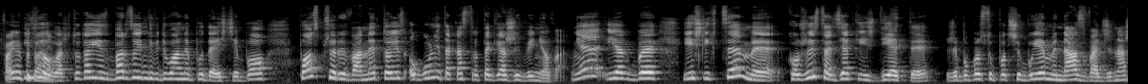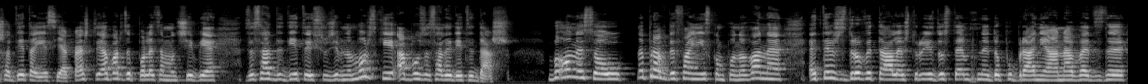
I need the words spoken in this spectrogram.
Fajne pytanie. I zobacz, tutaj jest bardzo indywidualne podejście, bo post przerywany to jest ogólnie taka strategia żywieniowa, nie? I jakby jeśli chcemy korzystać z jakiejś diety, że po prostu potrzebujemy nazwać, że nasza dieta jest jakaś, to ja bardzo polecam od siebie zasady diety śródziemnomorskiej albo zasady diety DASH bo one są naprawdę fajnie skomponowane. E, też zdrowy talerz, który jest dostępny do pobrania nawet z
